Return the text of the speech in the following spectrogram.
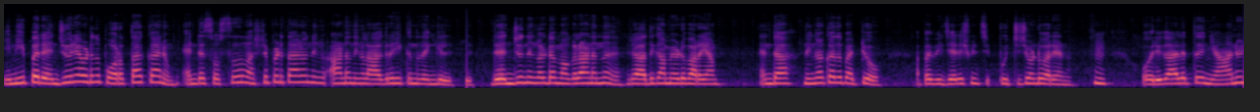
ഇനിയിപ്പോൾ രഞ്ജുവിനെ അവിടുന്ന് പുറത്താക്കാനും എന്റെ സ്വസ്ഥത നഷ്ടപ്പെടുത്താനും ആണ് നിങ്ങൾ ആഗ്രഹിക്കുന്നതെങ്കിൽ രഞ്ജു നിങ്ങളുടെ മകളാണെന്ന് രാധികാമ്മയോട് പറയാം. എന്താ നിങ്ങൾക്കത് പറ്റുമോ അപ്പോൾ വിജയലക്ഷ്മി പുച്ഛിച്ചുകൊണ്ട് പറയാണ് ഒരു കാലത്ത് ഞാനും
